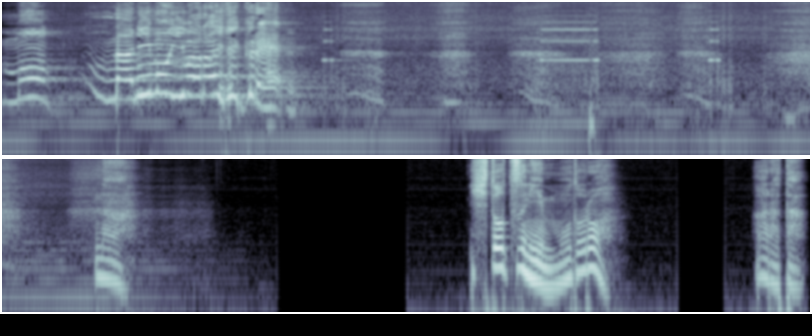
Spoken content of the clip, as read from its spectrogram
もう何も言わないでくれなあ。一つに戻ろう。新た。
